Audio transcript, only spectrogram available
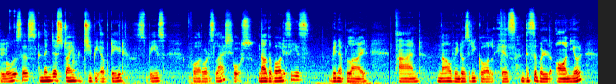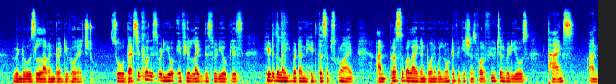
close this and then just type gp update space forward slash force. Now the policy is been applied and now windows recall is disabled on your windows 11 24 h2 so that's it for this video. If you like this video please hit the like button hit the subscribe and press the bell icon to enable notifications for future videos. Thanks and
